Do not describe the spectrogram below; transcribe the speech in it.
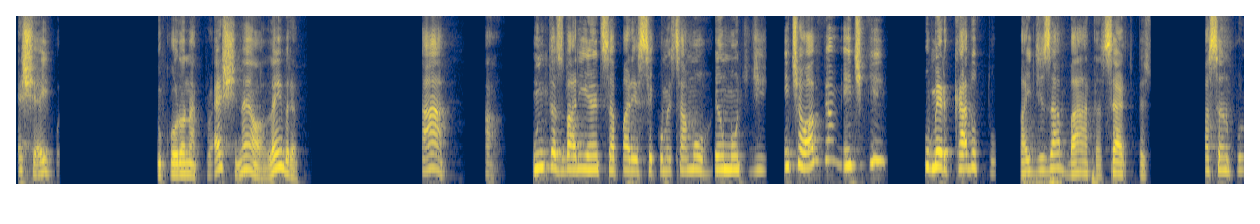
crash aí no Corona Crash, né? Ó, lembra? Ah, ah, muitas variantes aparecer, começar a morrer um monte de gente. Obviamente que o mercado todo vai desabar, tá certo, pessoal? Passando por um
